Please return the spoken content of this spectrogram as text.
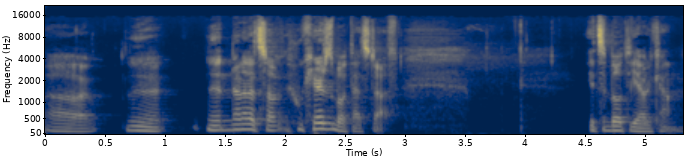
Uh, none of that stuff. Who cares about that stuff? It's about the outcome.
